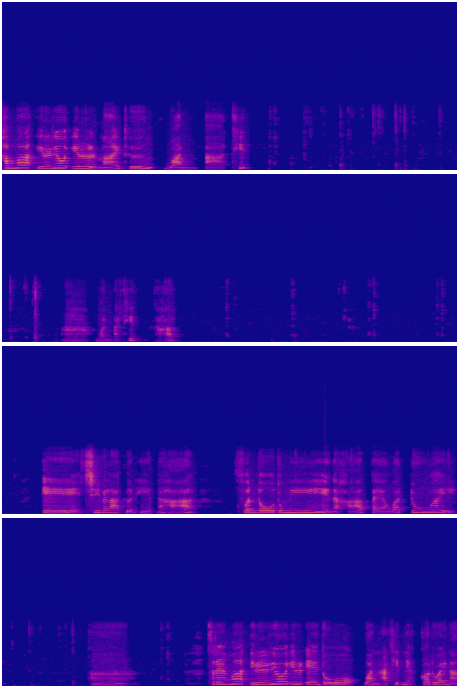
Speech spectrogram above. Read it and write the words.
คำว่า irrio ir หมายถึงวันอาทิตย์ วันอาทิตย์นะคะ A ชี้เวลาเกิดเหตุนะคะ ส่วนโดตรงนี้นะคะ แปลว่าด้วยแสดงว่าอิริโยอิรเอโดวันอาทิตย์เนี่ย ก็ด้วยนะ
